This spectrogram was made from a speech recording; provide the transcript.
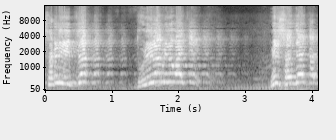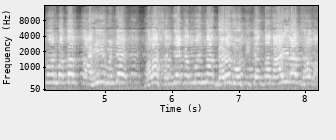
सगळी इज्जत धुळीला मिळवायची. मी संजय कदमांबद्दल काही म्हणजे मला संजय कदमांना गरज होती त्यांचा नाईलाज झाला.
